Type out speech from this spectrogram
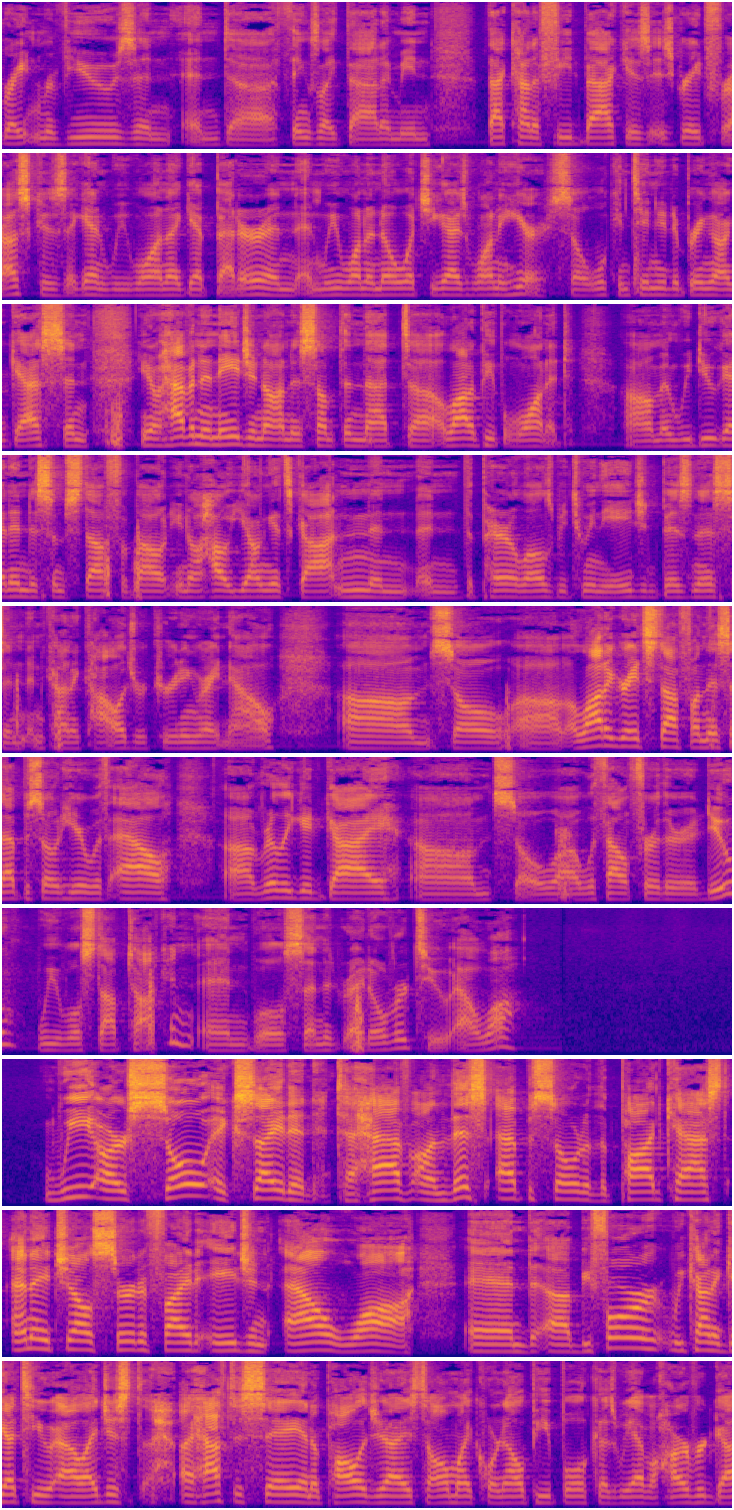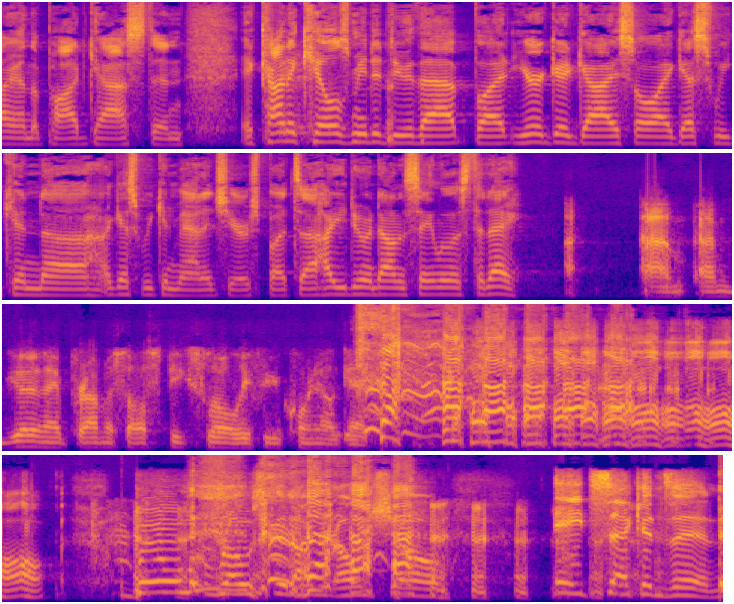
writing reviews and and uh, things like that. I mean, that kind of feedback is, is great for us because again, we want to get better and, and we want to know what you guys want to hear. So we'll continue to bring on guests and you know having an agent on is something that uh, a lot of people wanted. Um, and we do get into some stuff about you know how young it's gotten and, and the parallels between the agent business and, and kind of college recruiting right now. Um, so uh, a lot of great stuff on this episode here with Al. Uh, really good guy. Um, so uh, without further ado, we will stop talking and we'll send it right over to Al Roy. We are so excited to have on this episode of the podcast NHL certified agent Al Roy. And uh, before we kind of get to you, Al, I just I have to say and apologize to all my Cornell people because we have a Harvard guy on the podcast, and it kind of kills me to do that. But you're a good guy, so I guess we can uh, I guess we can manage yours. But uh, how you doing down in St. Louis today? I'm I'm good, and I promise I'll speak slowly for your Cornell guest. Boom! Roasted on your own show. Eight seconds in.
